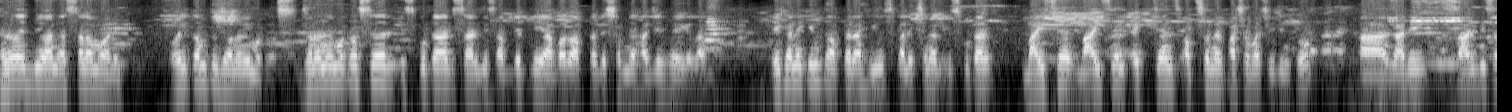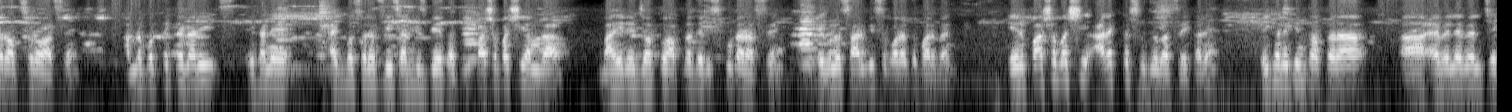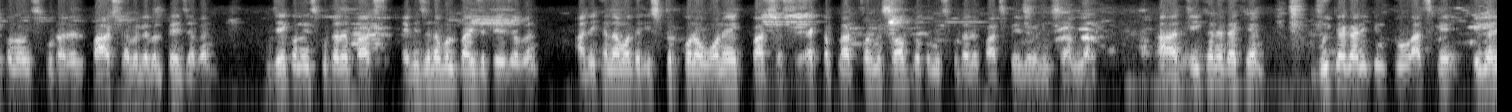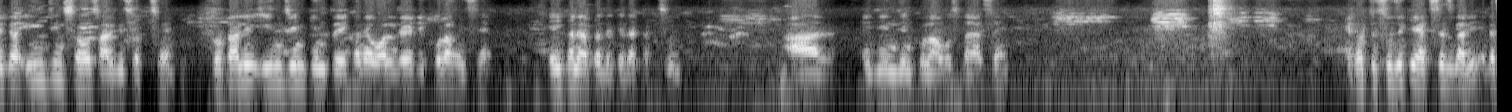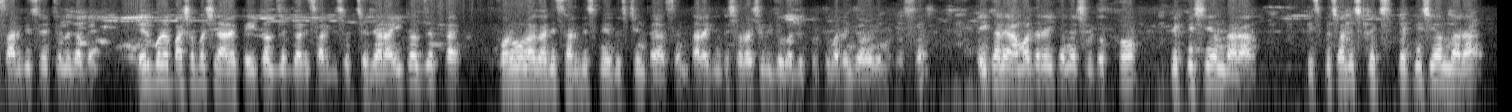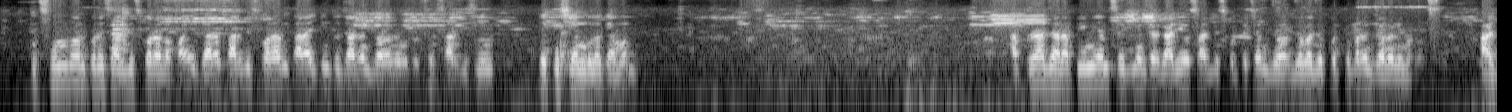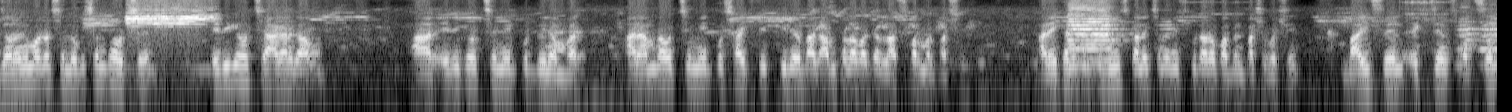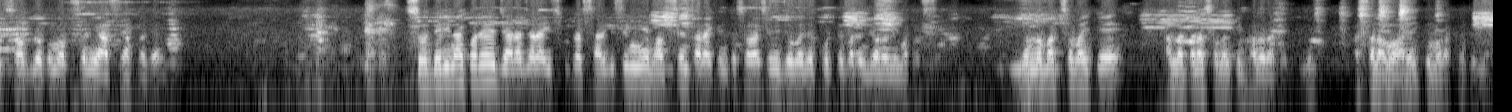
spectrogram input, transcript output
Hello everyone আসসালামু আলাইকুম welcome to জননী মোটরস জননী মোটরসের স্কুটার সার্ভিস আপডেট নিয়ে আবারও আপনাদের সামনে হাজির হয়ে গেলাম। এখানে কিন্তু আপনারা হিউজ কালেকশনের স্কুটার বাইসেল বাইসেল এক্সচেঞ্জ অপশনের পাশাপাশি কিন্তু গাড়ি সার্ভিসের অপশনও আছে। আমরা প্রত্যেকটা গাড়ি এখানে এক বছরের ফ্রি সার্ভিস দিয়ে থাকি। পাশাপাশি আমরা বাইরে যত আপনাদের স্কুটার আছে, এগুলো সার্ভিসও করাতে পারবেন। এর পাশাপাশি আরেকটা সুযোগ আছে এখানে। এখানে কিন্তু আপনারা অ্যাভেলেবেল যে কোনো স্কুটারের পার্টস অ্যাভেলেবেল পেয়ে যাবেন। যে কোনো স্কুটারের পার্টস রিজনেবল প্রাইসে পেয়ে যাবেন। আর এখানে আমাদের স্টক করা অনেক পার্টস আছে। একটা প্ল্যাটফর্মে সব রকম স্কুটারের পার্টস পেয়ে যাবেন ইনশাআল্লাহ। আর এইখানে দেখেন, দুইটা গাড়ি কিন্তু আজকে, এই গাড়িটা ইঞ্জিন সহ সার্ভিস হচ্ছে। টোটালি ইঞ্জিন কিন্তু এখানে অলরেডি খোলা হয়েছে। এইখানে আপনাদেরকে দেখাচ্ছি। আর এই যে ইঞ্জিন খোলা অবস্থায় আছে। এটা হচ্ছে সুজুকি অ্যাক্সেস গাড়ি, এটা সার্ভিস হয়ে চলে যাবে। এরপরে পাশাপাশি আরেকটা ইটালজেট গাড়ি সার্ভিস হচ্ছে। যারা ইটালজেট ফর্মুলা গাড়ি সার্ভিস নিয়ে দুশ্চিন্তায় আছেন, তারা কিন্তু সরাসরি যোগাযোগ করতে পারেন জননী মোটরসে। এইখানে আমাদের এইখানে সুদক্ষ টেকনিশিয়ান দ্বারা স্পেশালিস্ট টেকনিশিয়ান দ্বারা খুব সুন্দর করে সার্ভিস করানো হয়। যারা সার্ভিস করান, তারাই কিন্তু জানেন জননী মোটরসের সার্ভিসিং টেকনিশিয়ানগুলো কেমন। আপনারা যারা প্রিমিয়াম সেগমেন্টের গাড়িও সার্ভিস করতে চান যোগাযোগ করতে পারেন জননী মোটরস। আর জননী মোটরসের লোকেশনটা হচ্ছে, এদিকে হচ্ছে আগারগাঁও, আর এদিকে হচ্ছে মিরপুর দুই নাম্বার। আর আমরা হচ্ছে মিরপুর ষাট ফিট পীরের বাগ আমতলা বাজার লাস্ট ফার্মার পাশে। আর এখানে কিন্তু হিউজ কালেকশনের স্কুটারও পাবেন পাশাপাশি। বাই সেল এক্সচেঞ্জ অপশন সব রকম অপশনই আছে আপনাদের। সো দেরি না করে যারা যারা স্কুটার সার্ভিসিং নিয়ে ভাবছেন, তারা কিন্তু সরাসরি যোগাযোগ করতে পারেন জননী মোটরস। ধন্যবাদ সবাইকে। আল্লাহ তালা সবাইকে ভালো রাখেন আসসালামু আলাইকুম রহমতুল্লাহ।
